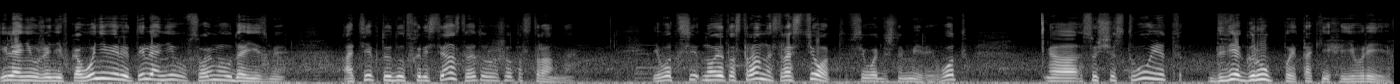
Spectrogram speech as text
Или они уже ни в кого не верят, или они в своем иудаизме. А те, кто идут в христианство, это уже что-то странное. И вот, но эта странность растет в сегодняшнем мире. Вот э, существует две группы таких евреев,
